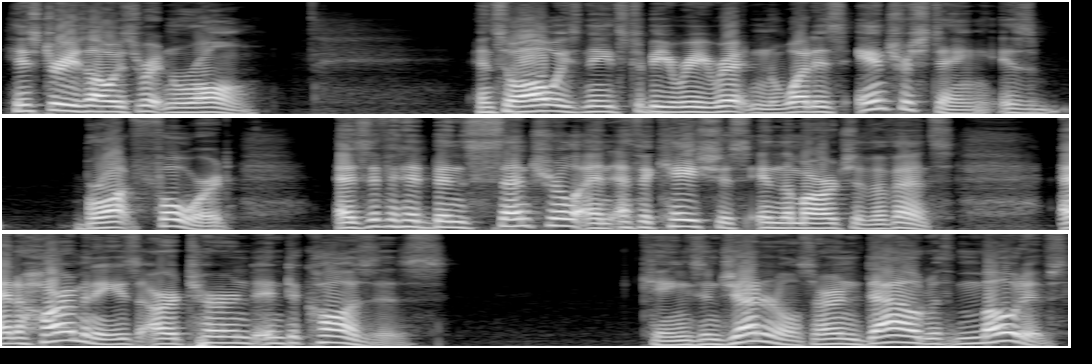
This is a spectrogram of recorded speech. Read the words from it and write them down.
History is always written wrong, and so always needs to be rewritten. What is interesting is brought forward as if it had been central and efficacious in the march of events, and harmonies are turned into causes. Kings and generals are endowed with motives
